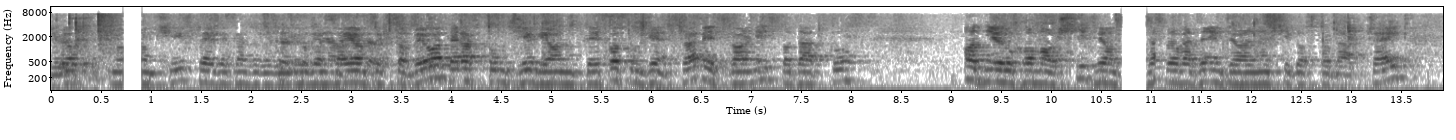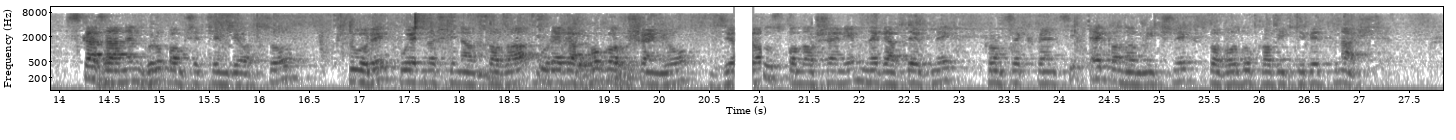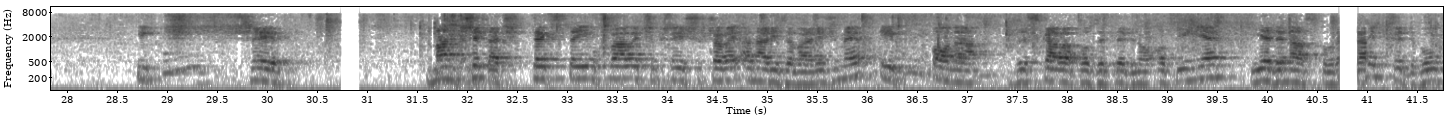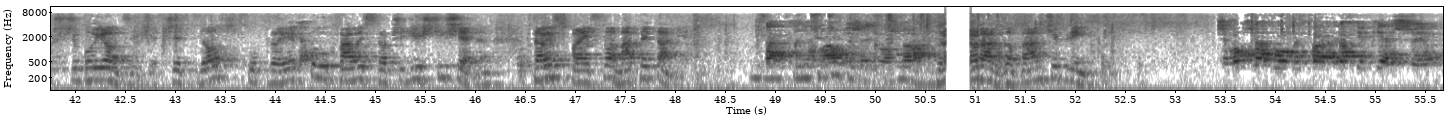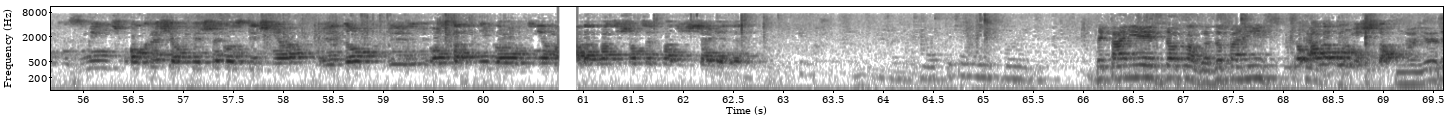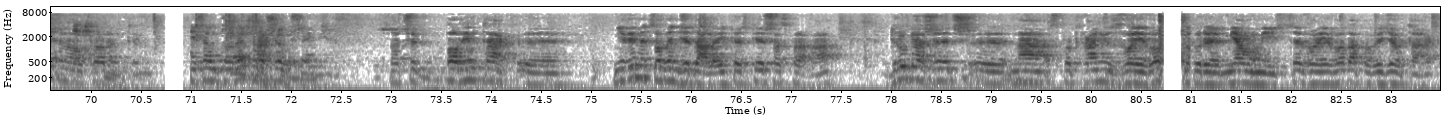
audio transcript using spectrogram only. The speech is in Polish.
Tutaj wykazuje uwiększających to było. Teraz punkt dziewiąty. Posługieństwa zwolnień z podatku od nieruchomości związanych z prowadzeniem działalności gospodarczej wskazanym grupom przedsiębiorców, których płynność finansowa ulega pogorszeniu w związku z ponoszeniem negatywnych konsekwencji ekonomicznych z powodu COVID-19. I czy mam czytać tekst tej uchwały, czy przecież wczoraj analizowaliśmy i ona zyskała pozytywną opinię 11 radnych przy dwóch wstrzymujących się. Czy do projektu uchwały 137 ktoś z Państwa ma pytanie? Tak. Proszę bardzo, Pan Ciepliński. Czy można byłoby w paragrafie pierwszym zmienić w okresie od 1 stycznia y, do y, ostatniego dnia maja 2021? Pytanie jest do kogo? Do Pani Do Pana Burmistrza. No ja jestem autorem tego. jest autorem? Proszę uprzejmie. Znaczy powiem tak, y, nie wiemy co będzie dalej, to jest pierwsza sprawa. Druga rzecz, na spotkaniu z wojewodą, które miało miejsce, wojewoda powiedział tak,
